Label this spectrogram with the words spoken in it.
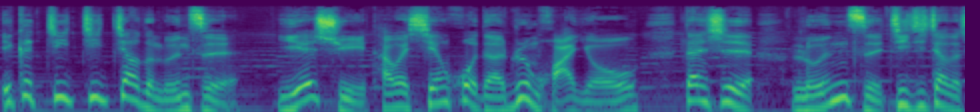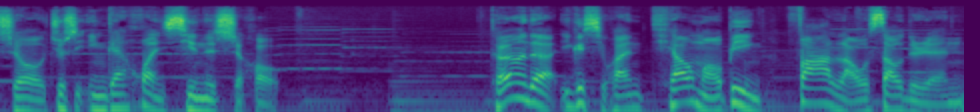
一个叽叽叫的轮子，也许它会先获得润滑油，但是轮子叽叽叫的时候，就是应该换新的时候。同样的，一个喜欢挑毛病、发牢骚的人，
